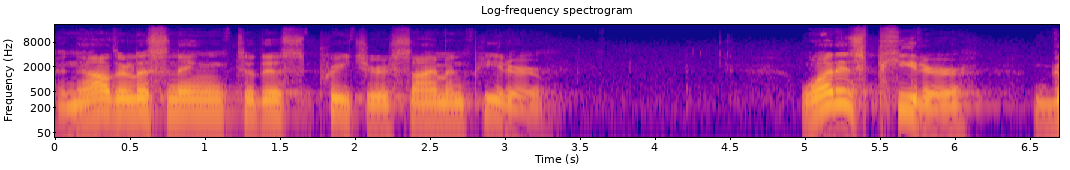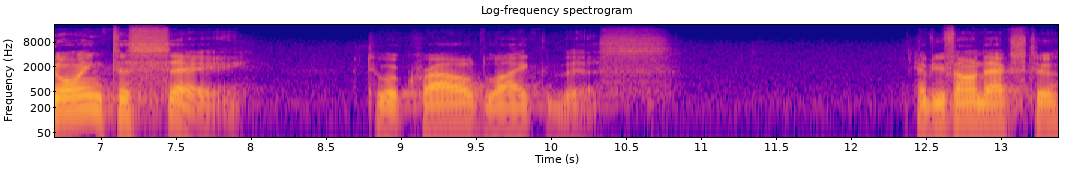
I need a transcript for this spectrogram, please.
And now they're listening to this preacher, Simon Peter. What is Peter going to say to a crowd like this. Have you found Acts 2?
